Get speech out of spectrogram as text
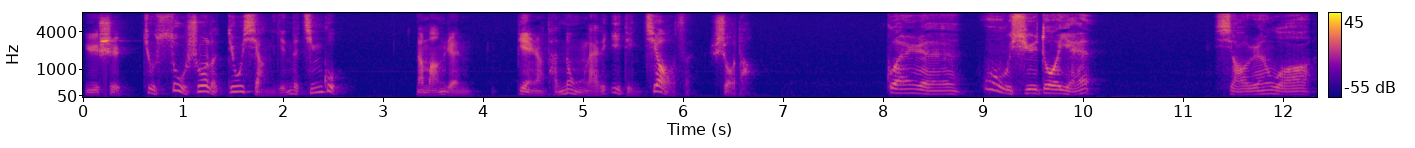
于是就诉说了丢响银的经过。那盲人便让他弄来了一顶轿子，说道：“官人勿需多言，小人我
